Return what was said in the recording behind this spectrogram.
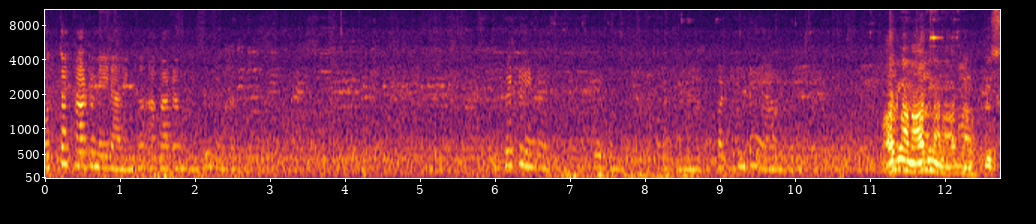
మొత్తం- కాటన్ వేయనా ఇంకా? ఆ కాటన్ తీసి సంగతి. పెట్టు ఏం కాదు పెట్టుకుంటా. పట్టుకుంటే ఆగుతుంది. ఆగినాను ఆగినాను ఆగినాను ప్లీజ్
